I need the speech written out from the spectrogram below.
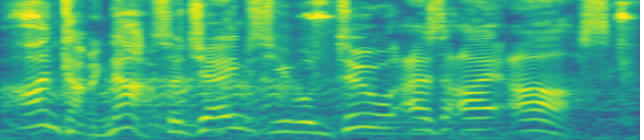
I'm coming now. Sir James, you will do as I ask.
